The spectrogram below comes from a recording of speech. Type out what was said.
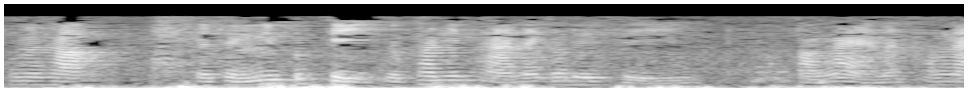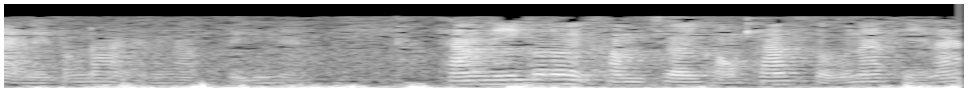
ใช่ไหมครับจะถึงนิพุติคือพระนิพพานได้ก็ด้วยสีตอนแรกนะขั้นแรกเลยต้องได้นะครับ สีเนี่ย ทั้งนี้ก็ด้วยคำเชิญของพระโสนาเถระ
